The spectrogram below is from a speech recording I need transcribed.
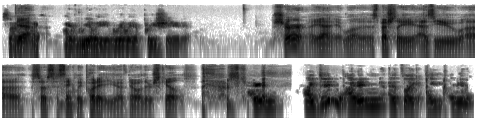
So yeah. I, I really, really appreciate it. Sure. Yeah. Well, especially as you uh, so succinctly put it, you have no other skills. I, I didn't. I didn't. It's like I. I mean,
